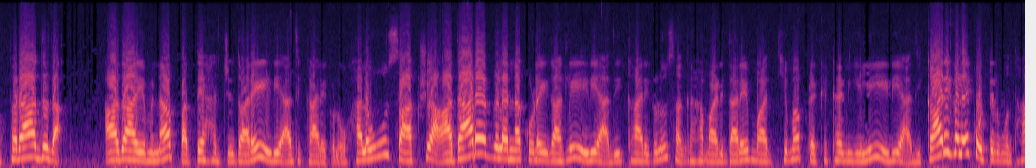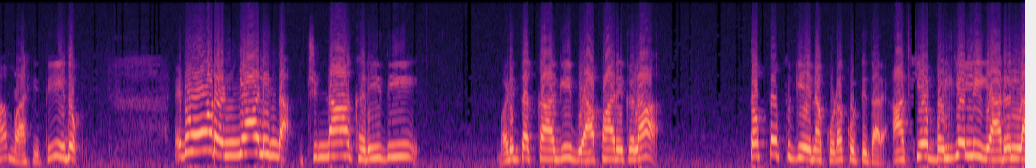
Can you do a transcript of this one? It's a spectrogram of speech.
ಅಪರಾಧದ ಆದಾಯವನ್ನ ಪತ್ತೆ ಹಚ್ಚಿದ್ದಾರೆ ಇಡಿ ಅಧಿಕಾರಿಗಳು. ಹಲವು ಸಾಕ್ಷ್ಯ ಆಧಾರಗಳನ್ನು ಕೂಡ ಈಗಾಗಲೇ ಇಡಿ ಅಧಿಕಾರಿಗಳು ಸಂಗ್ರಹ ಮಾಡಿದ್ದಾರೆ. ಮಾಧ್ಯಮ ಪ್ರಕಟಣೆಯಲ್ಲಿ ಇಡಿ ಅಧಿಕಾರಿಗಳೇ ಕೊಟ್ಟಿರುವಂತಹ ಮಾಹಿತಿ ಇದು. ಎಡೋ ರಣ್ಯಾಳಿಂದ ಚಿನ್ನ ಖರೀದಿ ಮಾಡಿದ್ದಕ್ಕಾಗಿ ವ್ಯಾಪಾರಿಗಳ ತಪ್ಪೊಪ್ಪಿಗೆಯನ್ನ ಕೂಡ ಕೊಟ್ಟಿದ್ದಾರೆ. ಆಕೆಯ ಬಳಿಯಲ್ಲಿ ಯಾರೆಲ್ಲ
